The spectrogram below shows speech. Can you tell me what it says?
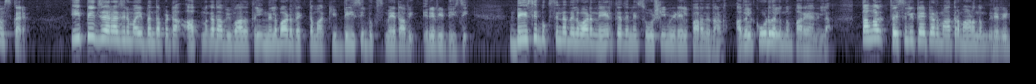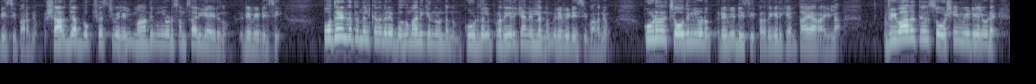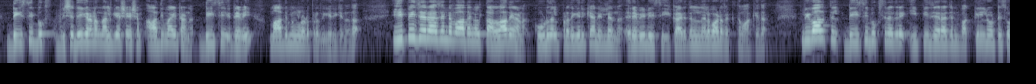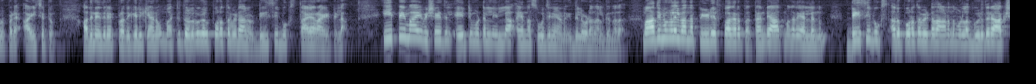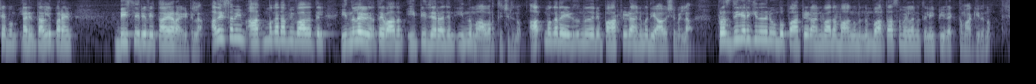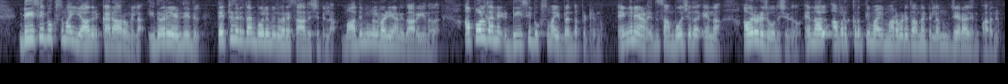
നമസ്കാരം. E P ജയരാജനുമായി ബന്ധപ്പെട്ട ആത്മകഥാ വിവാദത്തിൽ നിലപാട് വ്യക്തമാക്കി ഡി സി ബുക്സ് മേധാവി Ravi D C. D C ബുക്സിന്റെ നിലപാട് നേരത്തെ തന്നെ സോഷ്യൽ മീഡിയയിൽ പറഞ്ഞതാണ്. അതിൽ കൂടുതലൊന്നും പറയാനില്ല. തങ്ങൾ ഫെസിലിറ്റേറ്റർ മാത്രമാണെന്നും രവി ഡി സി പറഞ്ഞു. ഷാർജ ബുക്ക് ഫെസ്റ്റിവലിൽ മാധ്യമങ്ങളോട് സംസാരിക്കുകയായിരുന്നു രവി ഡി സി. പൊതുരംഗത്ത് നിൽക്കുന്നവരെ ബഹുമാനിക്കുന്നുണ്ടെന്നും കൂടുതൽ പ്രതികരിക്കാനില്ലെന്നും രവി ഡി സി പറഞ്ഞു. കൂടുതൽ ചോദ്യങ്ങളോടും രവി ഡി സി പ്രതികരിക്കാൻ തയ്യാറായില്ല. വിവാദത്തിൽ സോഷ്യൽ മീഡിയയിലൂടെ ഡി സി ബുക്സ് വിശദീകരണം നൽകിയ ശേഷം ആദ്യമായിട്ടാണ് ഡി സി രവി മാധ്യമങ്ങളോട് പ്രതികരിക്കുന്നത്. ഇ പി ജയരാജന്റെ വാദങ്ങൾ തള്ളാതെയാണ് കൂടുതൽ പ്രതികരിക്കാനില്ലെന്ന് രവി ഡി സി ഇക്കാര്യത്തിൽ നിലപാട് വ്യക്തമാക്കിയത്. വിവാദത്തിൽ ഡി സി ബുക്സിനെതിരെ ഇ പി ജയരാജൻ വക്കീൽ നോട്ടീസ് ഉൾപ്പെടെ അയച്ചിട്ടും അതിനെതിരെ പ്രതികരിക്കാനോ മറ്റു തെളിവുകൾ പുറത്തുവിടാനോ ഡി സി ബുക്സ് തയ്യാറായിട്ടില്ല. ഇ പിയുമായ വിഷയത്തിൽ ഏറ്റുമുട്ടലിനില്ല എന്ന സൂചനയാണ് ഇതിലൂടെ നൽകുന്നത്. മാധ്യമങ്ങളിൽ വന്ന പി ഡി എഫ് പകർപ്പ് തന്റെ ആത്മകഥയല്ലെന്നും ഡി സി ബുക്സ് അത് പുറത്തുവിട്ടതാണെന്നുമുള്ള ഗുരുതര ആക്ഷേപം കാര്യം തള്ളിപ്പറയാൻ ഡി സി രവി തയ്യാറായിട്ടില്ല. അതേസമയം ആത്മകഥാ വിവാദത്തിൽ ഇന്നലെ ഉയർത്തിയ വാദം ഇ പി ജയരാജൻ ഇന്നും ആവർത്തിച്ചിരുന്നു. ആത്മകഥ എഴുതുന്നതിന് പാർട്ടിയുടെ അനുമതി ആവശ്യമില്ല. പ്രസിദ്ധീകരിക്കുന്നതിന് മുമ്പ് പാർട്ടിയുടെ അനുവാദം വാങ്ങുമെന്നും വാർത്താ സമ്മേളനത്തിൽ ഇ പി വ്യക്തമാക്കിയിരുന്നു. ഡി സി ബുക്സുമായി യാതൊരു കരാറുമില്ല. ഇതുവരെ എഴുതിയതിൽ തെറ്റുതിരുത്താൻ പോലും ഇതുവരെ സാധിച്ചിട്ടില്ല. മാധ്യമങ്ങൾ വഴിയാണ് ഇത് അറിയുന്നത്. അപ്പോൾ തന്നെ ഡി സി ബുക്സുമായി ബന്ധപ്പെട്ടിരുന്നു. എങ്ങനെയാണ് ഇത് സംഭവിച്ചത് എന്ന് അവരോട് ചോദിച്ചിരുന്നു. എന്നാൽ അവർ കൃത്യമായി മറുപടി തന്നിട്ടില്ലെന്നും ജയരാജൻ പറഞ്ഞു.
